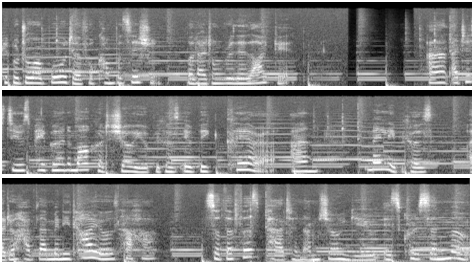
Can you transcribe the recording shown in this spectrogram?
people draw a border for composition, but I don't really like it. And I just use paper and a marker to show you because it will be clearer and mainly because I don't have that many tiles, haha. so the first pattern I'm showing you is crescent moon.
